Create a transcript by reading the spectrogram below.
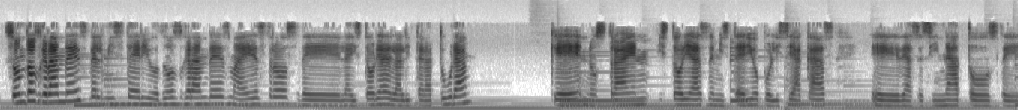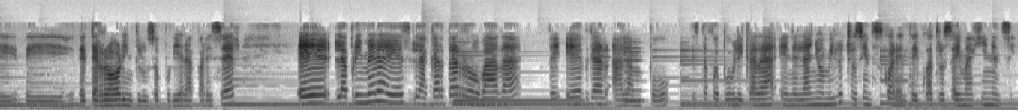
Son dos grandes del misterio, dos grandes maestros de la historia de la literatura que nos traen historias de misterio policíacas, eh, de asesinatos, de, terror incluso pudiera parecer. Eh, la primera es La carta robada de Edgar Allan Poe. Esta fue publicada en el año 1844, o sea, imagínense.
